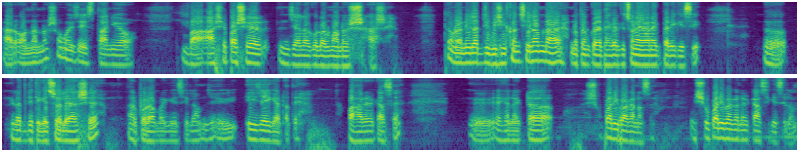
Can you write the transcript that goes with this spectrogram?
আর অন্যান্য সময় যে স্থানীয় বা আশেপাশের জেলাগুলোর মানুষ আসে। তো আমরা নীলাদ্রি বেশিক্ষণ ছিলাম না, নতুন করে দেখার কিছু নাই, অনেকবারই গেছি। তো নীলাদ্রি থেকে চলে আসে, তারপরে আমরা গিয়েছিলাম যে এই- জায়গাটাতে, পাহাড়ের কাছে। এখানে একটা সুপারি বাগান আছে। সুপারি বাগানের কাছে গেছিলাম।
